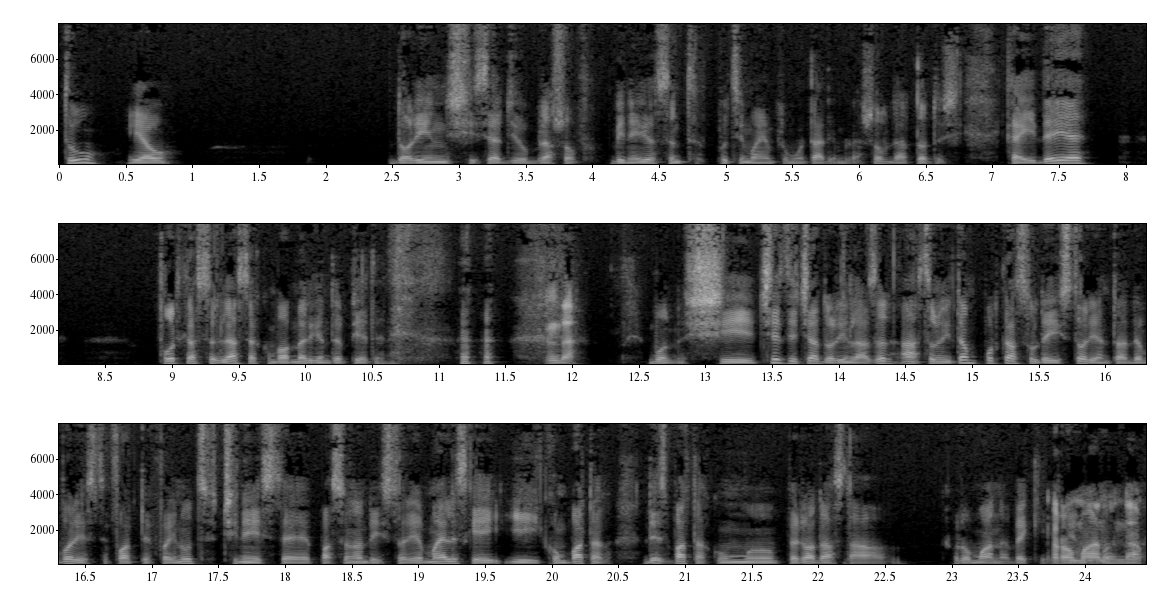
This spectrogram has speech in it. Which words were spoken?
Tu, eu, Dorin și Sergiu Brașov. Bine, eu sunt puțin mai împrumutat din Brașov, dar totuși, ca idee, podcasturile astea cumva merg între prieteni. da. Bun, și ce zicea Dorin Lazar? A, să nu uităm, podcastul de istorie, într-adevăr, este foarte făinuț. Cine este pasionat de istorie, mai ales că ei, ei combată, dezbat acum uh, perioada asta romană, veche. Romană, da.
